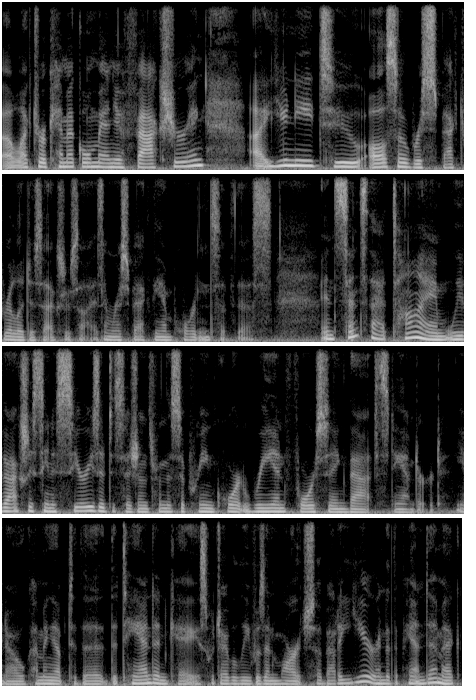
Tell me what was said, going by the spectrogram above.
electrochemical manufacturing, uh, you need to also respect religious exercise and respect the importance of this. And since that time, we've actually seen a series of decisions from the Supreme Court reinforcing that standard. You know, coming up to the, the Tandon case, which I believe was in March, so about a year into the pandemic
